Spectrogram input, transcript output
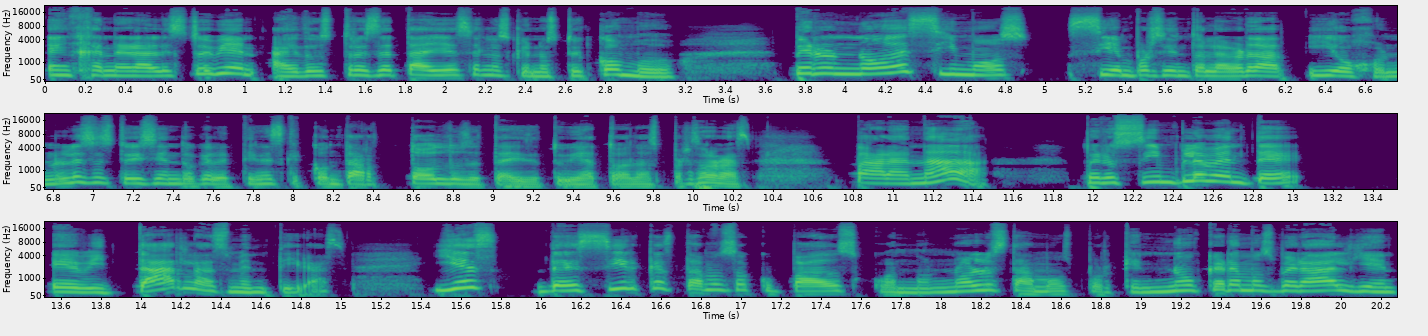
en general estoy bien. Hay dos, tres detalles en los que no estoy cómodo, pero no decimos 100% la verdad. Y ojo, no les estoy diciendo que le tienes que contar todos los detalles de tu vida a todas las personas, para nada, pero simplemente evitar las mentiras. Y es decir que estamos ocupados cuando no lo estamos porque no queremos ver a alguien.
